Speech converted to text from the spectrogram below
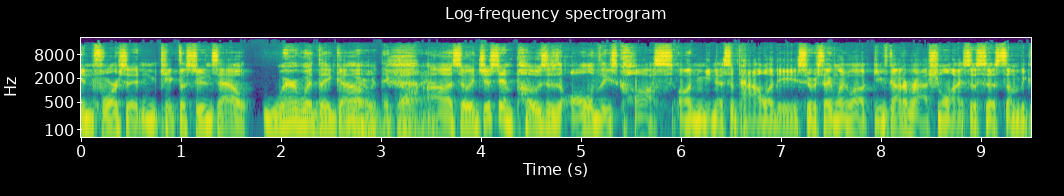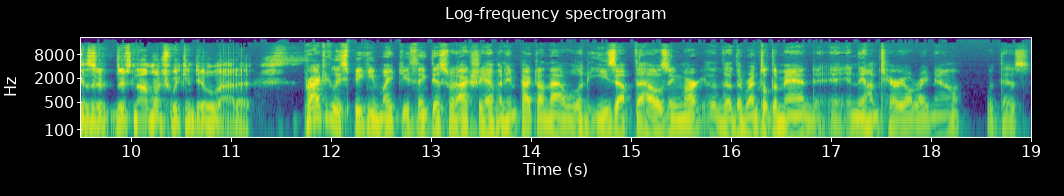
enforce it and kick the students out, where would they go? Where would they go? Yeah. Uh, so it just imposes all of these costs on municipalities. So we're saying like, look, you've got to rationalize the system because there, there's not much we can do about it practically speaking, Mike, do you think this would actually have an impact on that? Will it ease up the housing market, the, the rental demand in the Ontario right now? With this,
